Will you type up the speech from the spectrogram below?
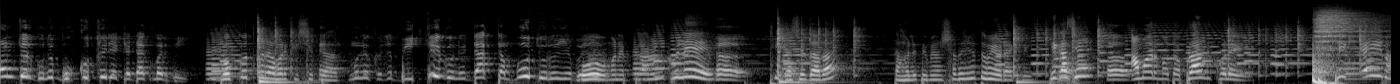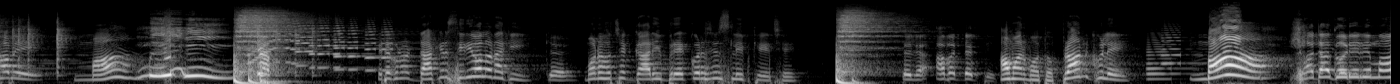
অন্তর গুনে বুকুত করে একটা ডাক মারবি। বকত করে আবার কিসের ডাক? মনে কর যে ভিতরি গুনে ডাকটা মধুর হয়ে ও মানে প্রাণ খুলে? হ্যাঁ। ঠিক আছে দাদা। তাহলে তুমি আমার সাথে সাথে তুমিও ডাকবে। ঠিক আছে? হ্যাঁ। আমার মতো প্রাণ খুলে। ঠিক এইভাবে মা! এটা কোনো ডাকের সিরি হলো নাকি? কে? মনে হচ্ছে গাড়ি ব্রেক করেছে স্লিপ খেয়েছে। তাহলে আবার ডাক দে। আমার মতো প্রাণ খুলে। মা! সাদা ঘরের মা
